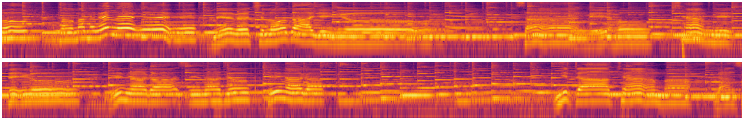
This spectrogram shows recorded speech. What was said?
ဘောဖမန်လဲလဲမြဲပဲချစ်လောကရိပ်မျိုးစံနေဟောချမ်းမြေစေကို တ္တာဖြမ်းမာလန်းဆ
